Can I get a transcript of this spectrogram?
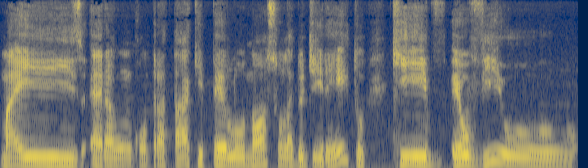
mas era um contra-ataque pelo nosso lado direito que eu vi o.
